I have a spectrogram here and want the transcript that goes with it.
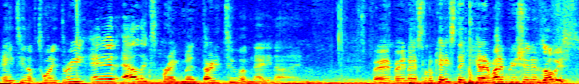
18 of 23. And Alex Bregman, 32 of 99. Very, very nice little case. Thank you again, everybody. Appreciate it as always.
